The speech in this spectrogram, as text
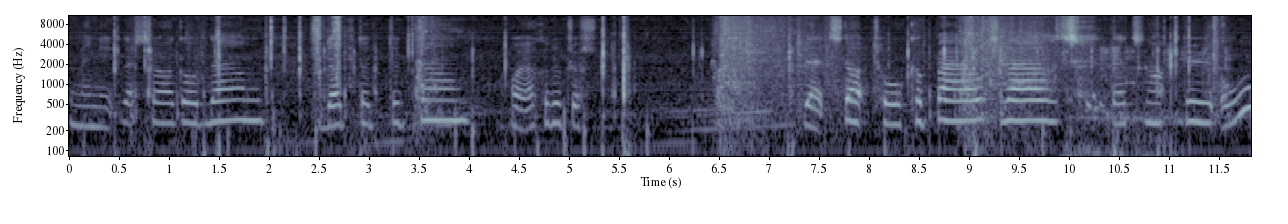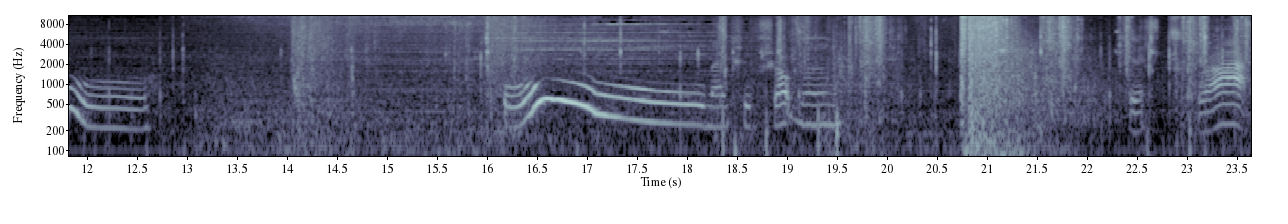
a minute. Let's uh, go down. Da, da, da, down. Wait, I could have just. Let's not talk about that. Let's not do. Oh. Oh, makeshift shotgun. It's trash.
